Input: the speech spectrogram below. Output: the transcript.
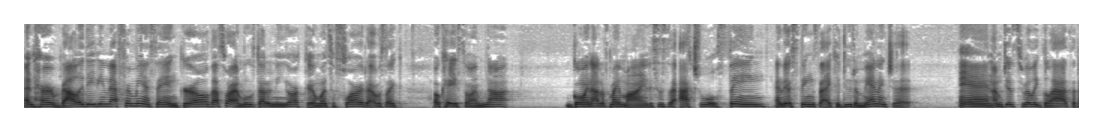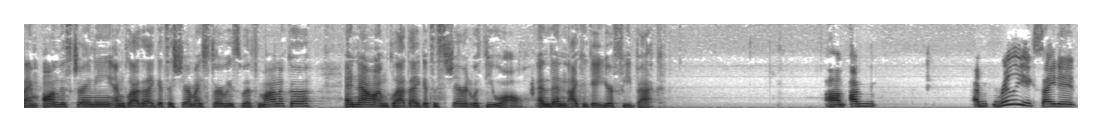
and her validating that for me and saying, girl, that's why I moved out of New York and went to Florida. I was like, okay, so I'm not going out of my mind. This is the actual thing and there's things that I could do to manage it. And I'm just really glad that I'm on this journey. I'm glad that I get to share my stories with Monica. And now I'm glad that I get to share it with you all. And then I could get your feedback. Um, I'm I'm really excited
